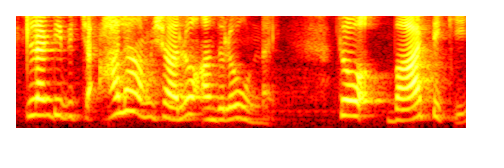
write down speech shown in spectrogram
ఇట్లాంటివి చాలా అంశాలు అందులో ఉన్నాయి. సో వాటికి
